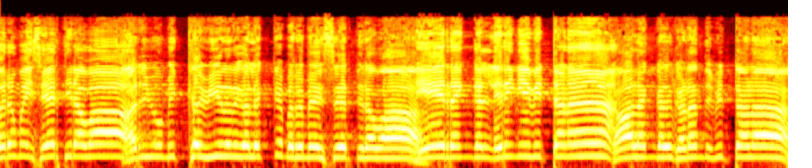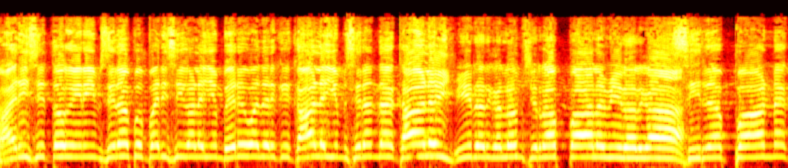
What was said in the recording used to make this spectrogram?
பெருமை சேர்த்திடவா? அறிவு மிக்க வீரர்களுக்கு பெருமை சேர்த்திடவா? நேரங்கள் நெருங்கி விட்டன. காலங்கள் கடந்து விட்டன. பரிசு தொகையினையும் சிறப்பு பரிசுகளையும் பெறுவதற்கு காலையும் சிறந்த காலை. வீரர்களும் சிறப்பான வீரர்கள்? சிறப்பான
